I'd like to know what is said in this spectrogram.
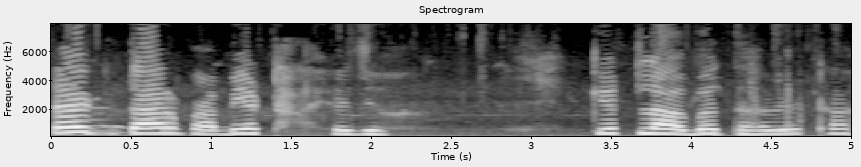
ત્રણ તારમાં બેઠા હે જો. કેટલા બધા બેઠા.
